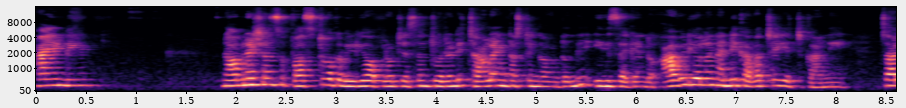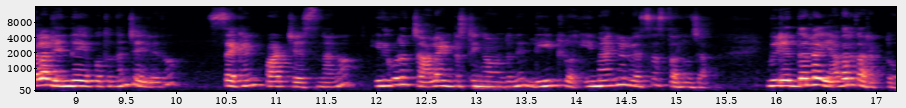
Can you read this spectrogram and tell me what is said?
హాయ్ అండి. నామినేషన్స్ ఫస్ట్ ఒక వీడియో అప్లోడ్ చేస్తాను చూడండి చాలా ఇంట్రెస్టింగ్గా ఉంటుంది. ఇది సెకండ్ ఆ వీడియోలో అన్నీ కవర్ చేయొచ్చు కానీ చాలా లెందీ అయిపోతుందని చేయలేదు. సెకండ్ పార్ట్ చేస్తున్నాను. ఇది కూడా చాలా ఇంట్రెస్టింగ్గా ఉంటుంది. దీంట్లో ఇమాన్యుల్ వెర్సెస్ తనుజ వీళ్ళిద్దరిలో ఎవరు కరెక్టు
